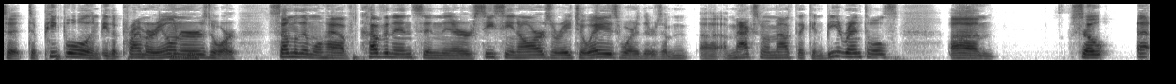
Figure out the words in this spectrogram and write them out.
to to people and be the primary owners," or some of them will have covenants in their CC&Rs or HOAs where there's a, a maximum amount that can be rentals. Um, so uh,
